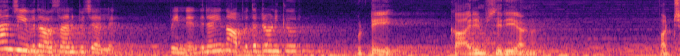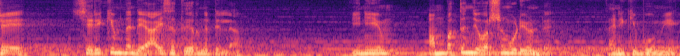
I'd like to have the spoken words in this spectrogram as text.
ഞാൻ ജീവിതം അവസാനിപ്പിച്ചല്ലേ പിന്നെ എന്തിനാ ഈ നാൽപ്പത്തെട്ട് മണിക്കൂർ? കുട്ടി കാര്യം ശരിയാണ്. പക്ഷേ ശരിക്കും തന്റെ ആയുസ് തീർന്നിട്ടില്ല. ഇനിയും അമ്പത്തഞ്ച് വർഷം കൂടിയുണ്ട് തനിക്ക് ഭൂമിയിൽ.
